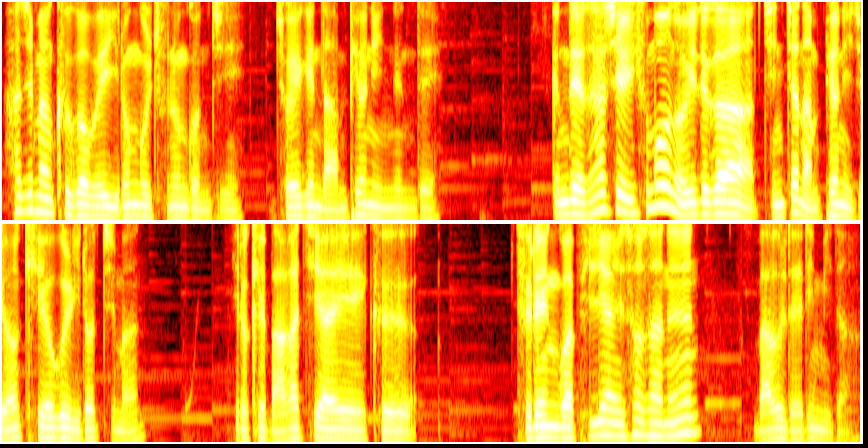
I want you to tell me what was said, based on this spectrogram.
하지만 그가 왜 이런 걸 주는 건지 저에겐 남편이 있는데 근데 사실 휴머노이드가 진짜 남편이죠. 기억을 잃었지만 이렇게 마가티아의 그 드렌과 필리아의 서사는 막을 내립니다.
